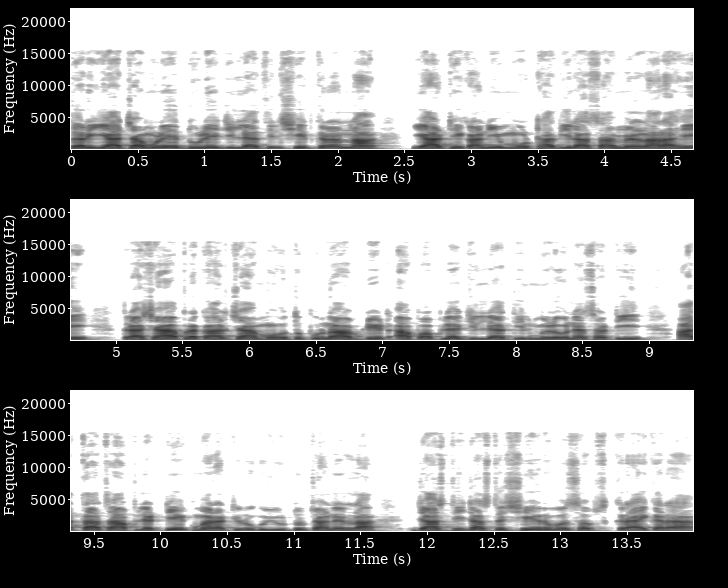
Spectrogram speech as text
तर याच्यामुळे धुळे जिल्ह्यातील शेतकऱ्यांना या ठिकाणी मोठा दिलासा मिळणार आहे. तर अशा प्रकारच्या महत्त्वपूर्ण अपडेट आपापल्या जिल्ह्यातील मिळवण्यासाठी आताच आपल्या टेक मराठी रोग यूट्यूब चॅनलला जास्तीत जास्त शेअर व सबस्क्राय करा.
